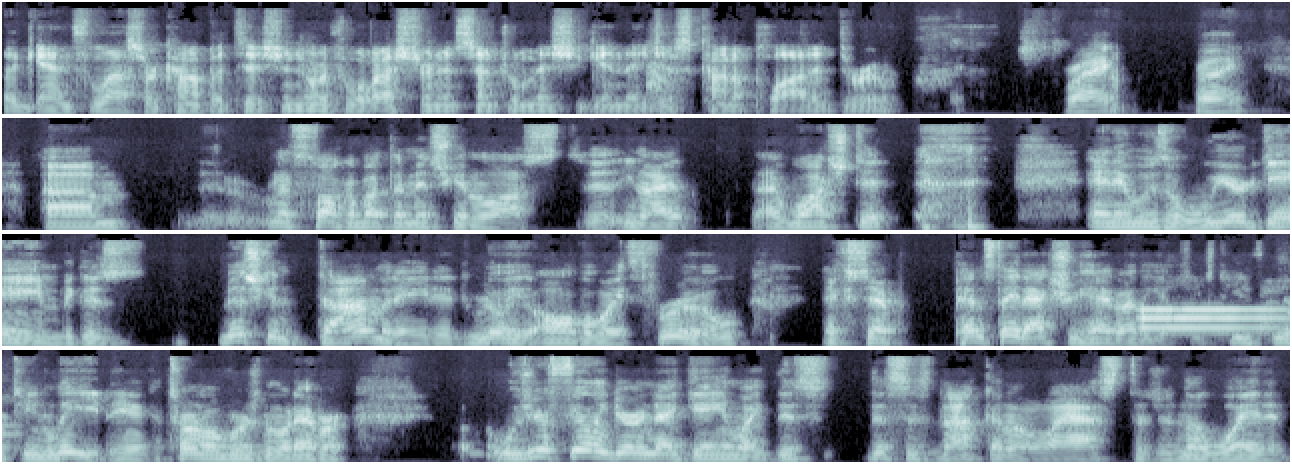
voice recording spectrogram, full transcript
against lesser competition, Northwestern and Central Michigan. They just kind of plodded through. Right, right. Um, let's talk about the Michigan loss. Uh, you know, I I watched it, and it was a weird game because Michigan dominated really all the way through, except Penn State actually had, I think, a 16-14 lead, you know, turnovers and whatever. Was your feeling during that game like this? This is not going to last. There's no way that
